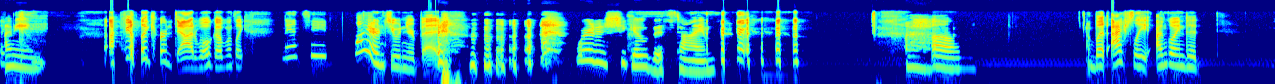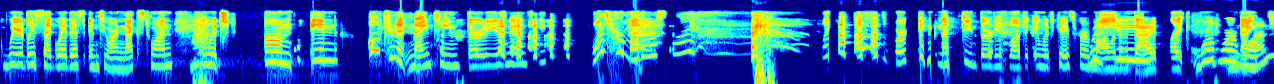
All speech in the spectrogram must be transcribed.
Like, I mean, I feel like her dad woke up and was like, Nancy, why aren't you in your bed? where did she go this time? Um, but actually, I'm going to weirdly segue this into our next one, in which, um, in alternate 1930s, Nancy, was her mother a spy? like, how does this work in 1930s logic? In which case, her Was mom would have died like World War One.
